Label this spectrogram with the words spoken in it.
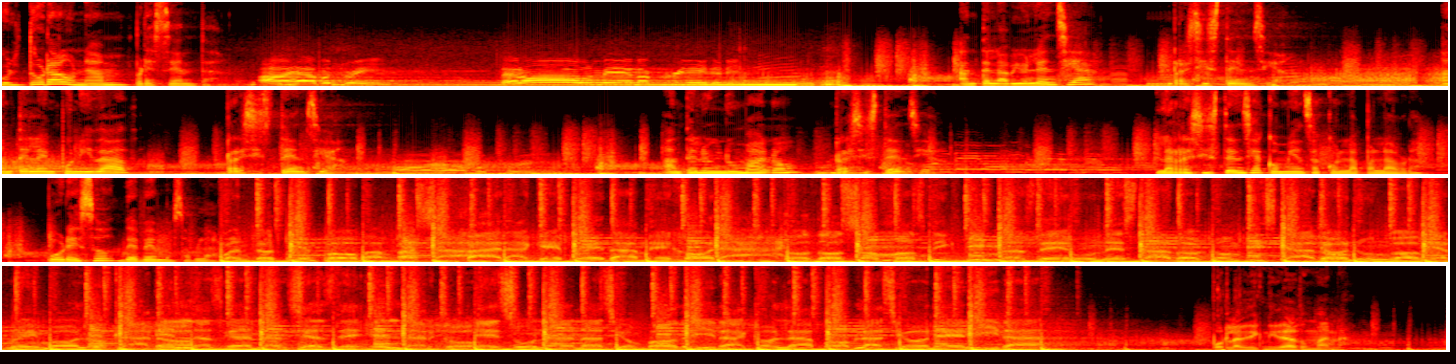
Cultura UNAM presenta. I have a dream that all men are created equal. Ante la violencia, resistencia. Ante la impunidad, resistencia. Ante lo inhumano, resistencia. La resistencia comienza con la palabra. Por eso debemos hablar. ¿Cuánto tiempo va a pasar para que pueda mejorar? Todos somos víctimas de un estado confiscado con un gobierno involucrado en las ganancias del narco. Es una nación podrida con la población herida. Por la dignidad humana.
